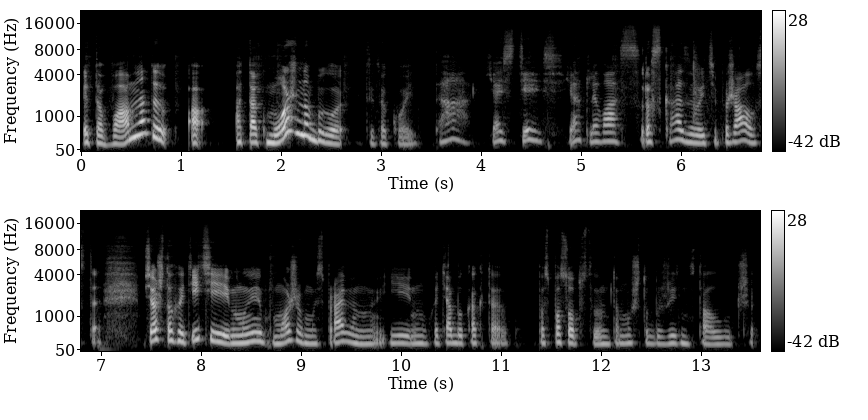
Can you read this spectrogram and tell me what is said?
Это вам надо? А, а так можно было? И ты такой, да, я здесь, я для вас, рассказывайте, пожалуйста. Все, что хотите, мы поможем, мы исправим и ну, хотя бы как-то поспособствуем тому, чтобы жизнь стала лучше.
